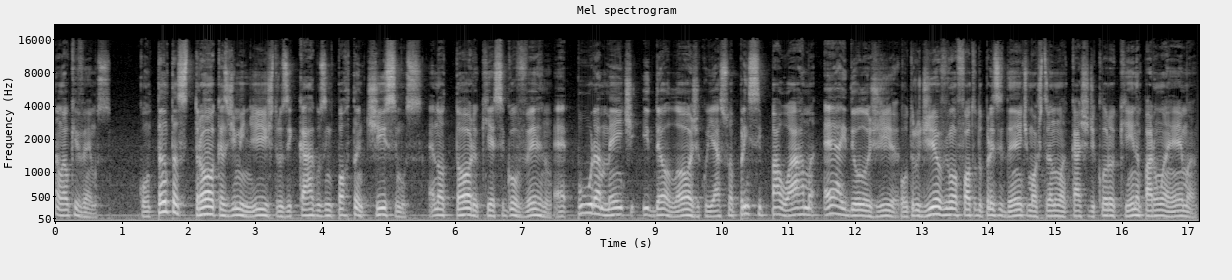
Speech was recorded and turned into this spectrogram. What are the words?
Não é o que vemos. Com tantas trocas de ministros e cargos importantíssimos, é notório que esse governo é puramente ideológico e a sua principal arma é a ideologia. Outro dia eu vi uma foto do presidente mostrando uma caixa de cloroquina para uma ema.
